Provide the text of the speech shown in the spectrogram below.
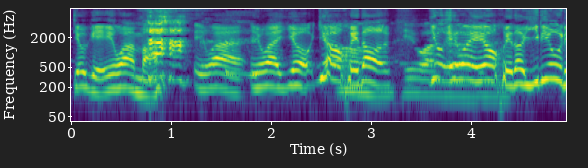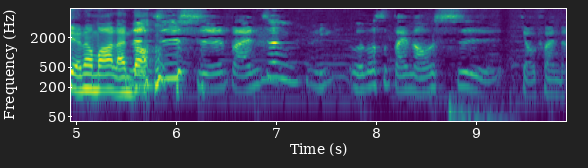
丢给 A one 吗，A one A one 又又要回到、啊 A1 又 A one 又要回到一六年了吗？难道？知识，反正你俄罗斯白毛是小川的，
